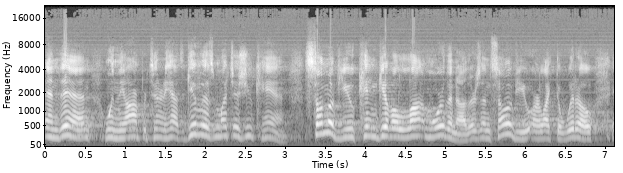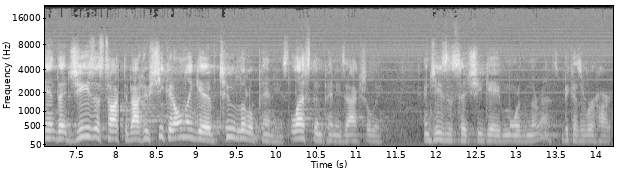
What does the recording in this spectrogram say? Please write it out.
And then, when the opportunity has, give as much as you can. Some of you can give a lot more than others, and some of you are like the widow that Jesus talked about, who she could only give two little pennies, less than pennies actually. And Jesus said she gave more than the rest because of her heart.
